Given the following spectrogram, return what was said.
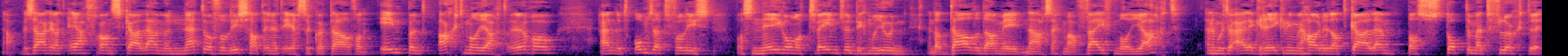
Nou, we zagen dat Air France KLM een netto verlies had in het eerste kwartaal van 1,8 miljard euro. En het omzetverlies was 922 miljoen. En dat daalde daarmee naar zeg maar 5 miljard. En dan moeten we eigenlijk rekening mee houden dat KLM pas stopte met vluchten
